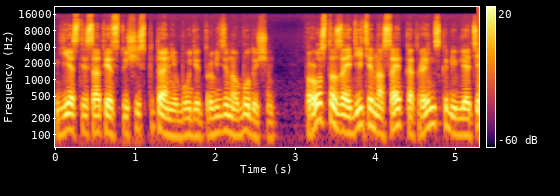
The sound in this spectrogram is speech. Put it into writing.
если соответствующее испытание будет проведено в будущем, просто зайдите на сайт Кокрейнской библиотеки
